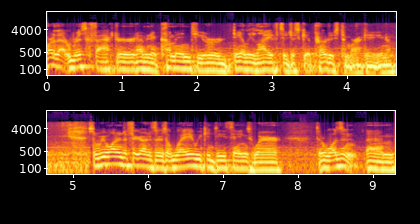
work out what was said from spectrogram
part of that risk factor having to come into your daily life to just get produce to market, you know. So we wanted to figure out if there's a way we could do things where there wasn't um,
